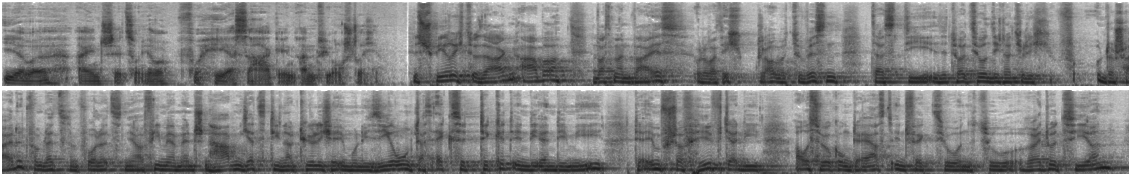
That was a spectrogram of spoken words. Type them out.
Ihre Einschätzung, Ihre Vorhersage in Anführungsstrichen? Ist schwierig zu sagen, aber was man weiß oder was ich glaube zu wissen, dass die Situation sich natürlich unterscheidet vom letzten und vorletzten Jahr. Viel mehr Menschen haben jetzt die natürliche Immunisierung, das Exit-Ticket in die Endemie. Der Impfstoff hilft ja, die Auswirkungen der Erstinfektion zu reduzieren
